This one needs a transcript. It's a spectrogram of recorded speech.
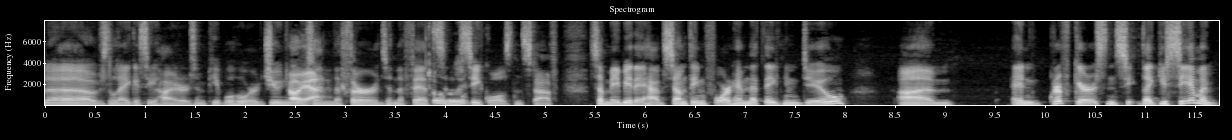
loves legacy hires and people who are juniors Oh, yeah. and the thirds and the fifths and the sequels and stuff. So maybe they have something for him that they can do. Um, and Griff Garrison, like you see him in,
